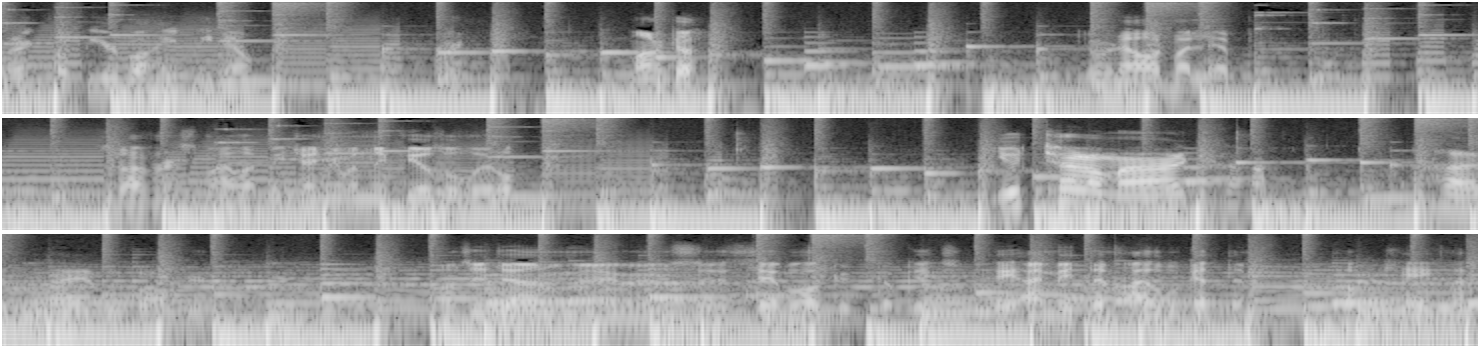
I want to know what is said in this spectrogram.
Alright, puppy, you're behind me now. Monika! You are now on my lap. So having her smile at me genuinely feels a little. You too, Monika. I have a boner. Come sit down. in my sit at the table. I'll cook cupcakes. Hey, I made them. I will get them. Okay, that's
